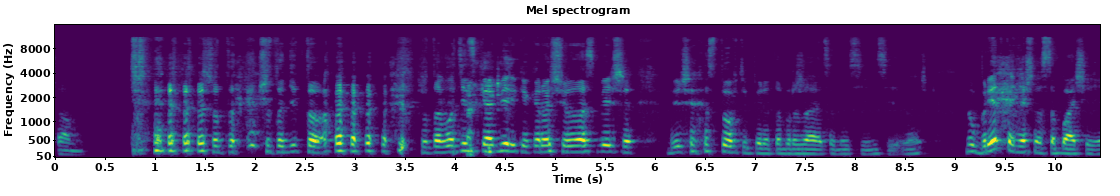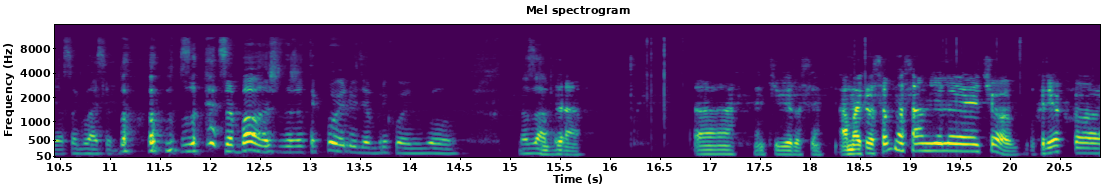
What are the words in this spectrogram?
там что-то что не то. Что-то в Латинской Америке, короче, у нас меньше, меньше хостов теперь отображается на CNC, знаешь. Ну, бред, конечно, собачий, я согласен, но забавно, что даже такое людям приходит в голову на Запад. Да. А, антивирусы. А Microsoft на самом деле, что, грех, э,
